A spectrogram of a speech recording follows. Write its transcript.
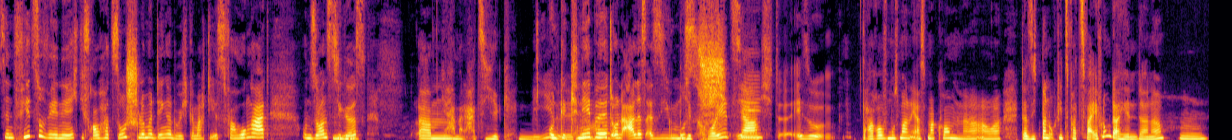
sind viel zu wenig. Die Frau hat so schlimme Dinge durchgemacht. Die ist verhungert und sonstiges. Ähm, Ja, man hat sie geknebelt. und geknebelt und alles. Also sie muss ja, gekreuzigt. Also, darauf muss man erstmal kommen, ne? Aber da sieht man auch die Verzweiflung dahinter, ne? hm.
